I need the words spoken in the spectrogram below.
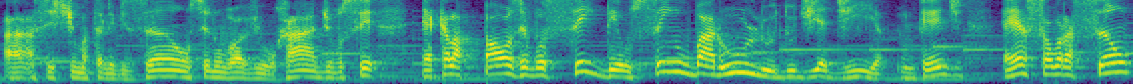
assistir uma televisão, você não vai ouvir o rádio, você é aquela pausa é você e Deus, sem o barulho do dia a dia, entende? É essa oração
